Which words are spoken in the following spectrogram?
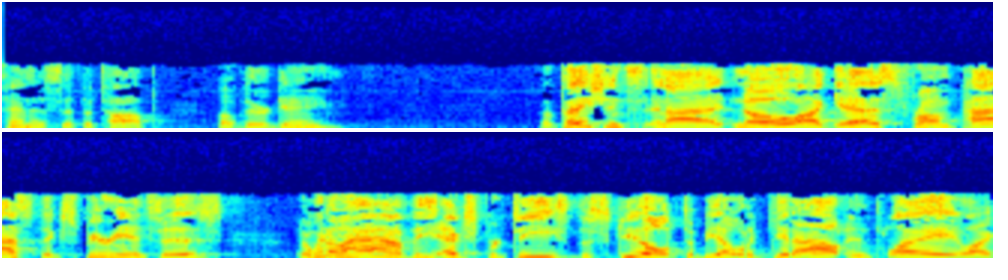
tennis at the top of their game. Patience and I know, I guess, from past experiences that we don't have the expertise, the skill to be able to get out and play like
